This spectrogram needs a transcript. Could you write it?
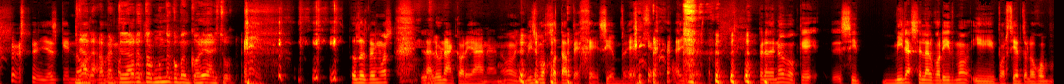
es que no. Nada, a partir de ahora todo el mundo como en Corea del Sur. todos vemos la luna coreana, ¿no? El mismo JPG siempre. Pero de nuevo, que si miras el algoritmo y, por cierto, luego,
